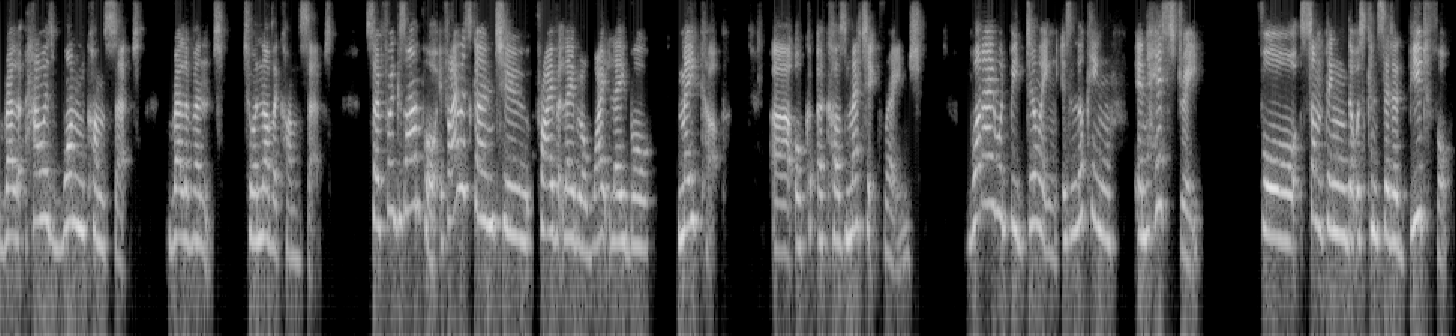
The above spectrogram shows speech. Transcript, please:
rele- How is one concept relevant to another concept? So, for example, if I was going to private label or white label makeup uh, or a cosmetic range, what I would be doing is looking in history for something that was considered beautiful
